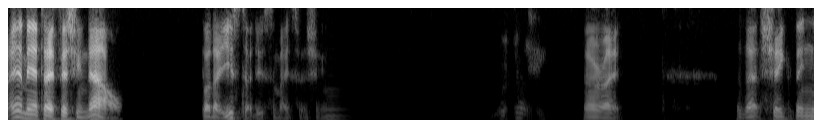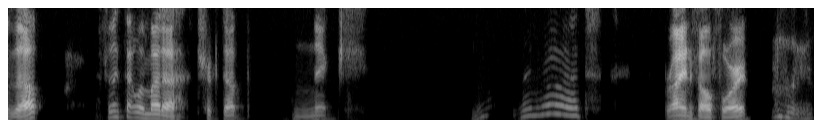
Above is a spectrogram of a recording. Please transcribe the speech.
I am anti fishing now, but I used to do some ice fishing. All right. Did that shake things up? I feel like that one might have tricked up Nick. Maybe not. Brian fell for it.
